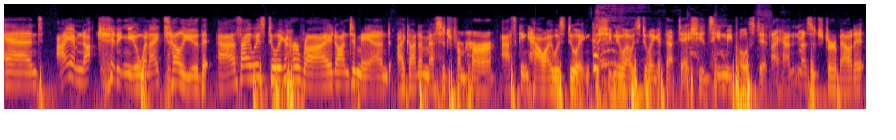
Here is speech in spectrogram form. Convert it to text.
And I am not kidding you when I tell you that as I was doing her ride on demand, I got a message from her asking how I was doing because she knew I was doing it that day. She had seen me post it. I hadn't messaged her about it,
